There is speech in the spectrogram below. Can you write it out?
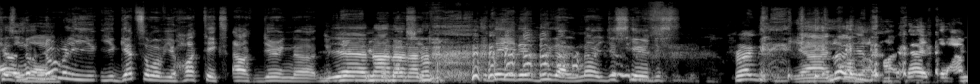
Because no, like, normally you, you get some of your hot takes out during the during yeah, no, no, no, no, no. Today you didn't do that. and Now you just hear just Frank. yeah, No, no, I'm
